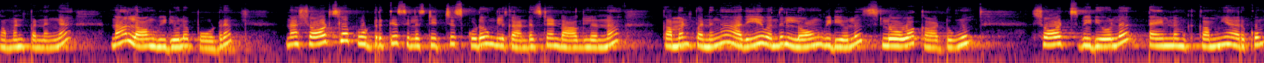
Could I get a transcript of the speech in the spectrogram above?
கமெண்ட் பண்ணுங்கள் நான் லாங் வீடியோவில் போடுறேன். நான் ஷார்ட்ஸில் போட்டிருக்க சில ஸ்டிச்சஸ் கூட உங்களுக்கு அண்டர்ஸ்டாண்ட் ஆகலைன்னா கமெண்ட் பண்ணுங்கள் அதையே வந்து லாங் வீடியோவில் ஸ்லோவாக காட்டுவோம். ஷார்ட்ஸ் வீடியோவில் டைம் நமக்கு கம்மியாக இருக்கும்.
